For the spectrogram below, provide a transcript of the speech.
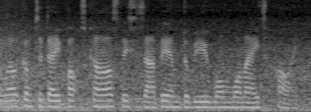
welcome to Dave Fox Cars. This is our BMW 118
